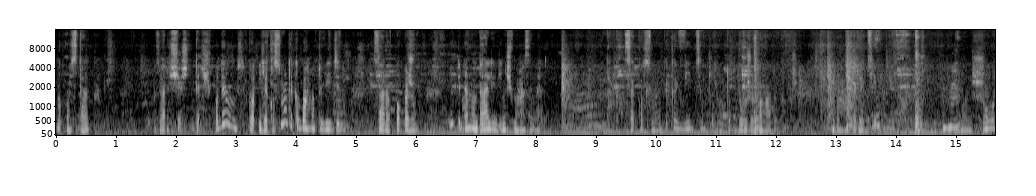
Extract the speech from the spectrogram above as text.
Ну, ось так. Зараз ще дещо подивимося. Є косметика багато відділів. Зараз покажу. І підемо далі в інші магазини. Це косметика відділ. Його тут дуже багато також. Багато рядів. Бонжур,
